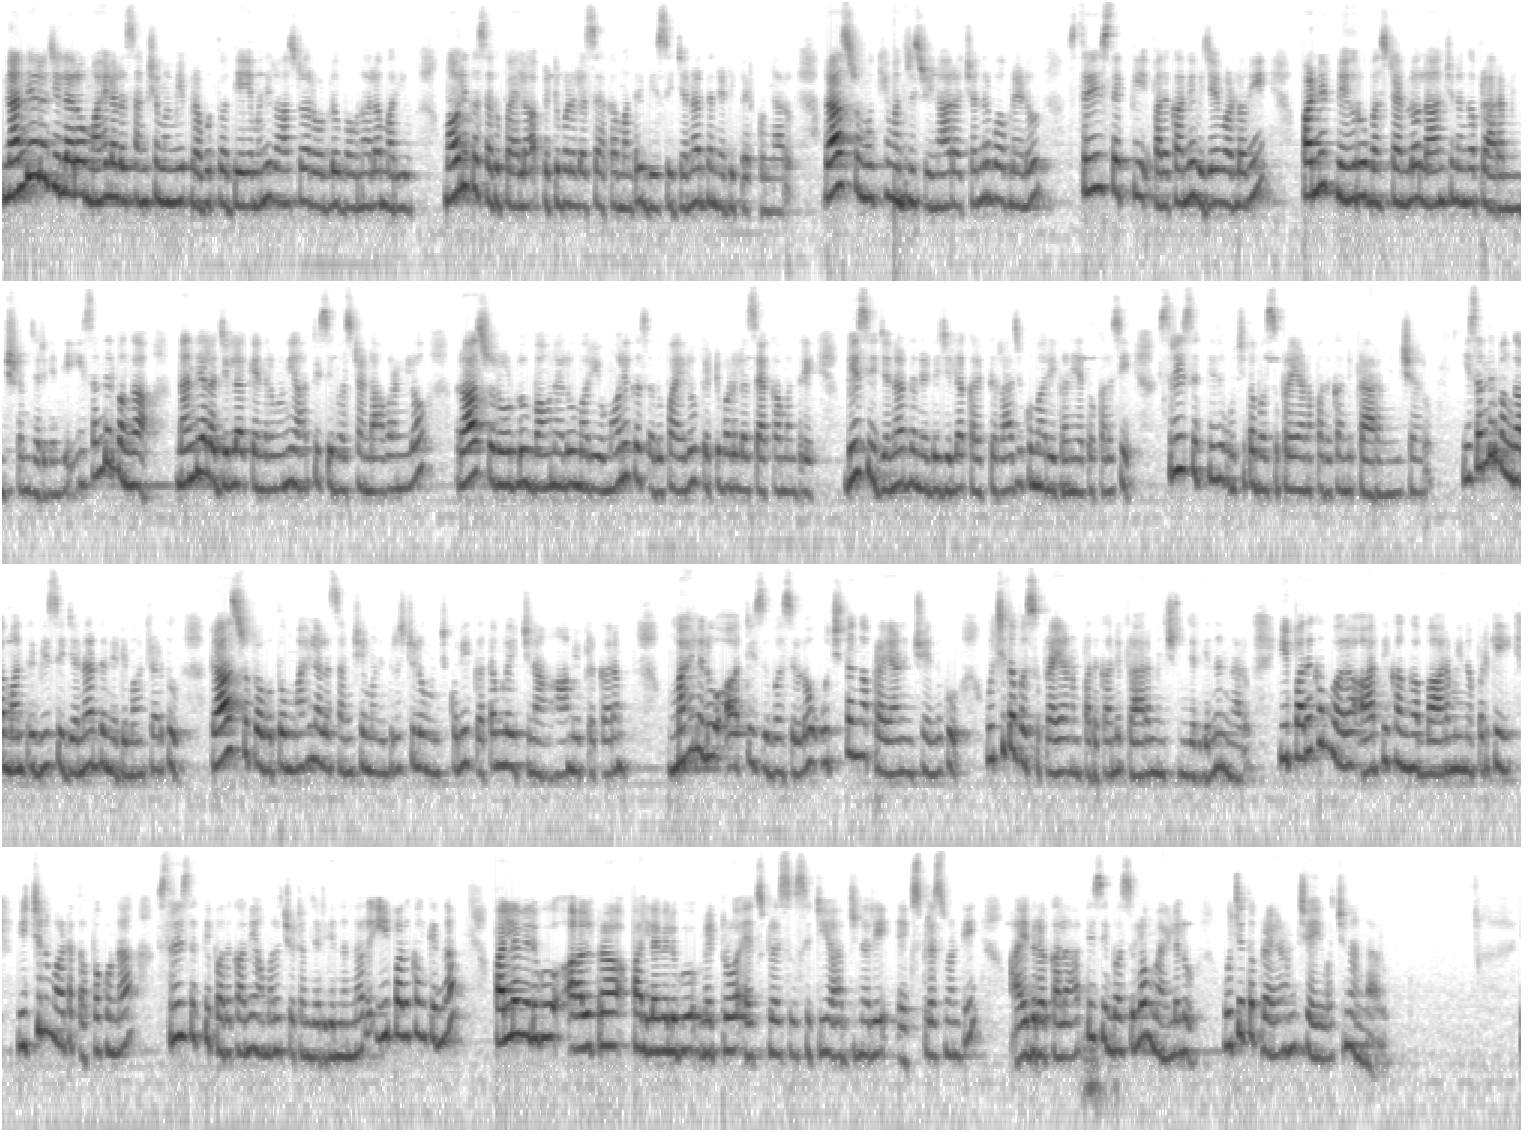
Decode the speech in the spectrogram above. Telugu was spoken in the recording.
నంద్యాల జిల్లాలో మహిళల సంక్షేమమే ప్రభుత్వ ధ్యేయమని రాష్ట్ర రోడ్లు భవనాల మరియు మౌలిక సదుపాయాల పెట్టుబడుల శాఖ మంత్రి బీసీ జనార్దన్ రెడ్డి పేర్కొన్నారు. రాష్ట్ర ముఖ్యమంత్రి శ్రీ నారా చంద్రబాబు నాయుడు స్త్రీ శక్తి పథకాన్ని విజయవాడలోని పండిట్ నెహ్రూ బస్టాండ్లో లాంఛనంగా ప్రారంభించడం జరిగింది. ఈ సందర్భంగా నంద్యాల జిల్లా కేంద్రంలోని ఆర్టీసీ బస్టాండ్ ఆవరణలో రాష్ట్ర రోడ్లు భవనాలు మరియు మౌలిక సదుపాయాలు పెట్టుబడుల శాఖ మంత్రి బీసీ జనార్దన్ రెడ్డి జిల్లా కలెక్టర్ రాజకుమారి గణియతో కలిసి స్త్రీ శక్తి ఉచిత బస్సు ప్రయాణ పథకాన్ని ప్రారంభించారు. ఈ ఈ సందర్భంగా మంత్రి బీసీ జనార్దన్ రెడ్డి మాట్లాడుతూ రాష్ట్ర ప్రభుత్వం మహిళల సంక్షేమాన్ని దృష్టిలో ఉంచుకొని గతంలో ఇచ్చిన హామీ ప్రకారం మహిళలు ఆర్టీసీ బస్సులలో ఉచితంగా ప్రయాణించేందుకు ఉచిత బస్సు ప్రయాణం పథకాన్ని ప్రారంభించడం జరిగిందన్నారు. ఈ పథకం ద్వారా ఆర్థికంగా భారమైనప్పటికీ ఇచ్చిన మాట తప్పకుండా స్త్రీశక్తి పథకాన్ని అమలు చేయడం జరిగిందన్నారు. ఈ పథకం కింద పల్లె Velugu ultra Palle Velugu metro express city ordinary express వంటి ఐదు రకాల ఆర్టీసీ బస్సుల్లో మహిళలు ఉచిత ప్రయాణం చేయవచ్చునన్నారు.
